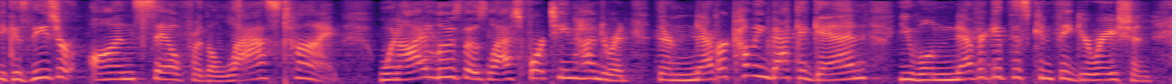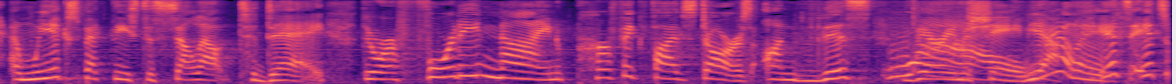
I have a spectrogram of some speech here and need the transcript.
because these are on sale for the last time, when I lose those last 1,400, they're never coming back again. You will never get this configuration. And we expect these to sell out today. There are 49 perfect five stars on this very machine. Yeah, really? it's it's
